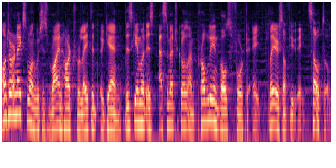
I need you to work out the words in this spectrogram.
On to our next one, which is Reinhardt related again. This game mode is asymmetrical and probably involves 4 to 8 players of you 8 total.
